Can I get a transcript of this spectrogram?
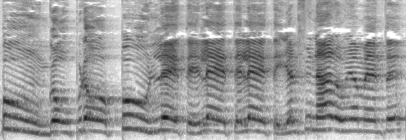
pum, GoPro, pum, lete, lete, lete. Y al final, obviamente,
